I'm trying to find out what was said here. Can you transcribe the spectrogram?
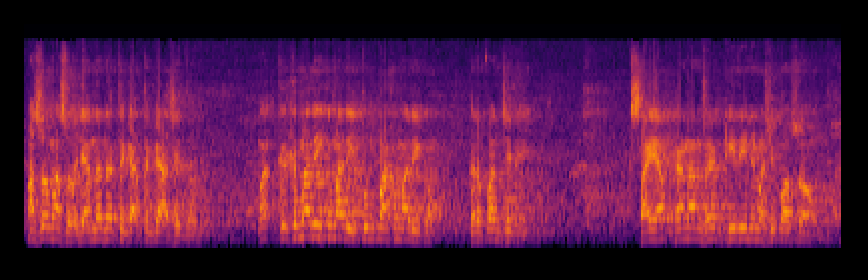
Masuk masuk. Jangan ada tegak-tegak situ. Ke kemari kemari. Tumpah kemari ke, depan sini. Sayap kanan sayap kiri ini masih kosong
